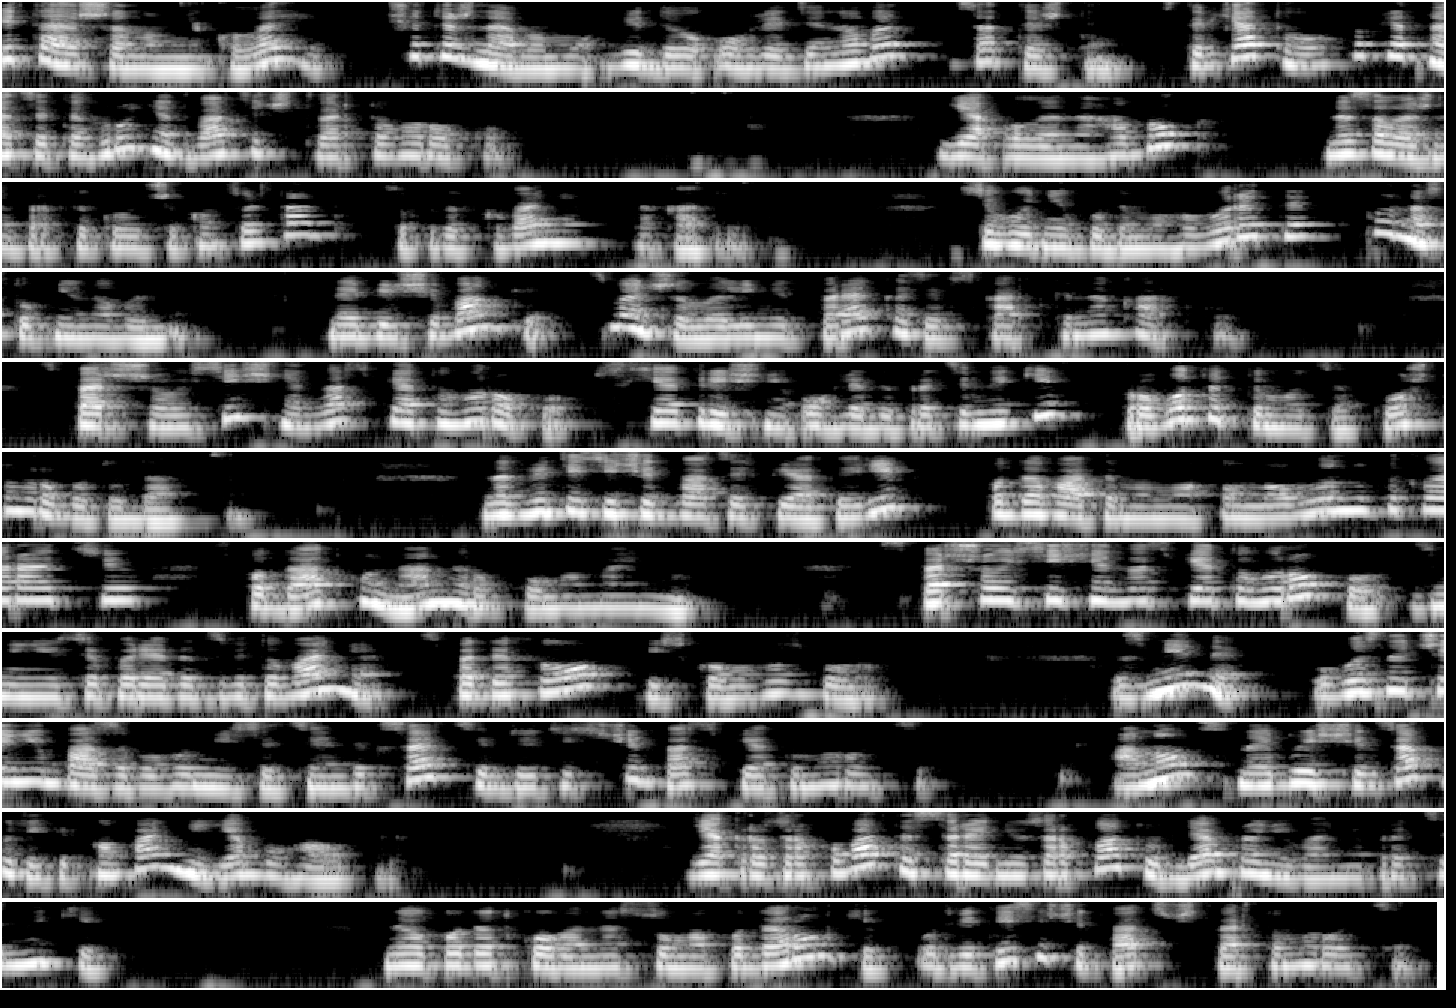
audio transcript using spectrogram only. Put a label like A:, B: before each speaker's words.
A: Вітаю, шановні колеги! В щотижневому відеоогляді новин за тиждень з 9 по 15 грудня 2024 року. Я Олена Габрук, незалежний практикуючий консультант з оподаткування та кадрів. Сьогодні будемо говорити про наступні новини. Найбільші банки зменшили ліміт переказів з картки на картку. З 1 січня 2025 року психіатричні огляди працівників проводитимуться коштом роботодавця. На 2025 рік подаватимемо оновлену декларацію податку на нерухоме майно. З 1 січня 2025 року змінюється порядок звітування з ПДФО військового збору. Зміни у визначенні базового місяця індексації в 2025 році. Анонс найближчих заходів від компанії Я бухгалтер. Як розрахувати середню зарплату для бронювання працівників? Неоподаткована сума подарунків у 2024 році.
